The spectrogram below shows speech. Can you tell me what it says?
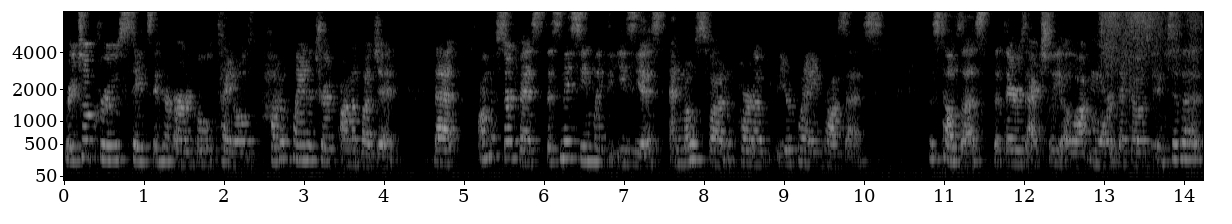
Rachel Cruz states in her article titled, How to Plan a Trip on a Budget, that on the surface, this may seem like the easiest and most fun part of your planning process. This tells us that there's actually a lot more that goes into the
